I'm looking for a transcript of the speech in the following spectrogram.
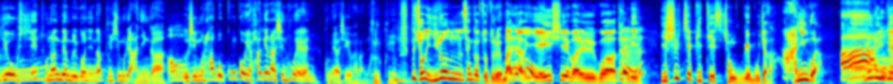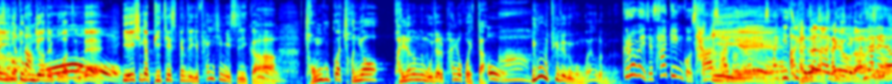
이게 혹시 도난된 물건이나 분실물이 아닌가 어. 의심을 하고 꼼꼼히 확인하신 후에 구매하시기 바랍니다. 그렇군요. 근데 저는 이런 생각도 들어요. 만약 어. 이 A 씨의 말과 달리 네. 이 실제 BTS 전국의 모자가 아닌 거야. 아, 아니다. 이것도 문제가 될것 오. 같은데 오. 이 A 씨가 BTS 팬들 이게 팬심이 있으니까 전국과 전혀 관련 없는 모자를 팔려고 했다. 오. 아. 이거 어떻게 되는 건가요, 그러면은? 그러면 이제 사기인 거죠. 사기, 아, 사기. 예. 사기지. 아. 간단하네요. 사기다. 간단해요.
